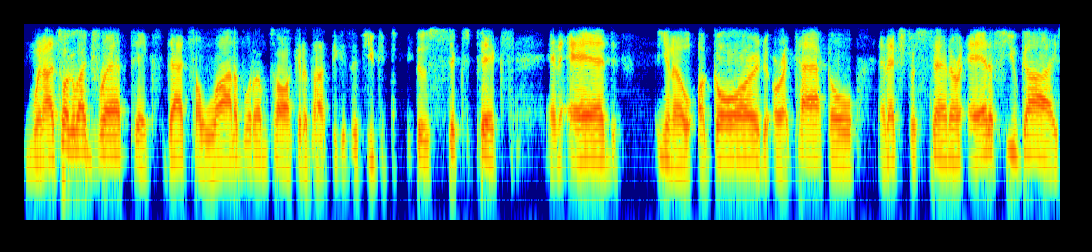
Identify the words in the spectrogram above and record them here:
when I talk about draft picks, that's a lot of what I'm talking about because if you could take those six picks and add, you know, a guard or a tackle, an extra center, add a few guys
